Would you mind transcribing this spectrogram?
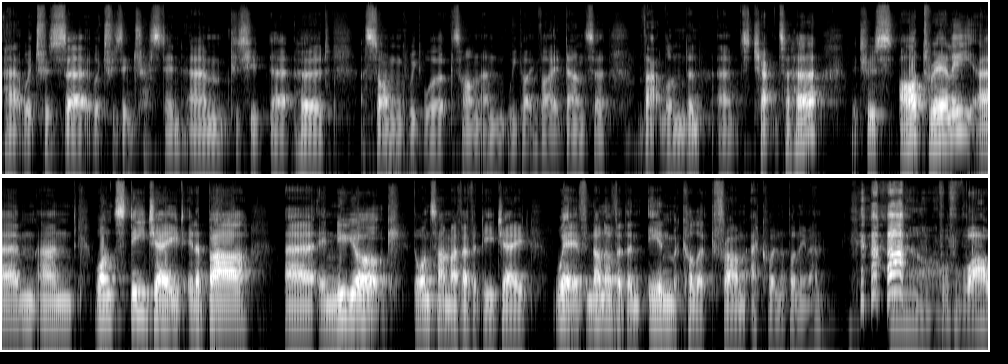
uh, which was uh, which was interesting because she'd uh, heard a song we'd worked on, and we got invited down to that London um, to chat to her, which was odd, really. Um, and once DJ'd in a bar uh, in New York, the one time I've ever DJ'd with none other than Ian McCulloch from Echo and the Bunnymen. no. Wow.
